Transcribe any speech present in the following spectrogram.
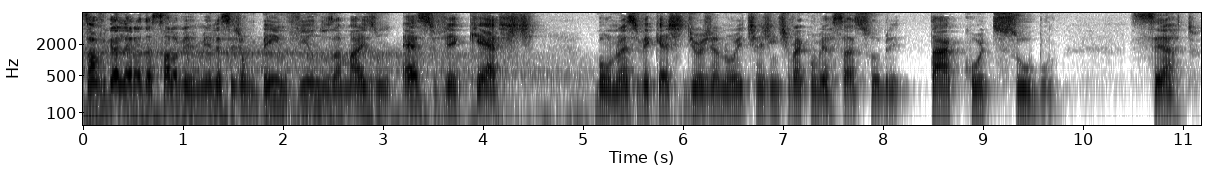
Salve galera da Sala Vermelha, sejam bem-vindos a mais um SVCast. Bom, no SVCast de hoje à noite a gente vai conversar sobre Takotsubo, certo?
